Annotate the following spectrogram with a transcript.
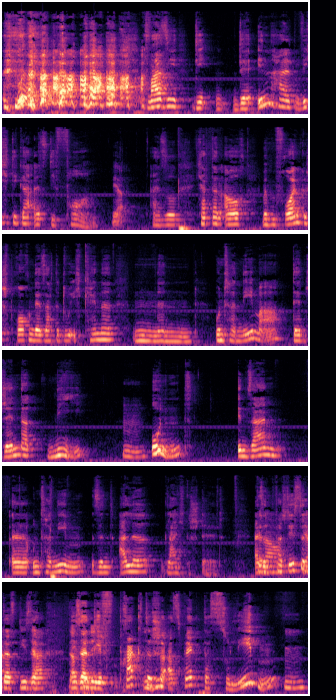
quasi die, der Inhalt wichtiger als die Form. Ja. Also ich habe dann auch mit einem Freund gesprochen, der sagte, du, ich kenne einen Unternehmer, der gendert nie mhm. und in seinem äh, Unternehmen sind alle gleichgestellt. Also genau. verstehst du, ja. dass dieser, ja, das dieser praktische mhm. Aspekt, das zu leben, mhm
